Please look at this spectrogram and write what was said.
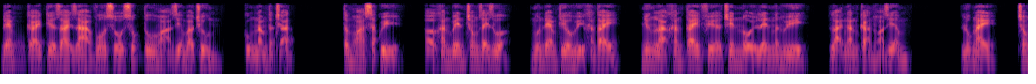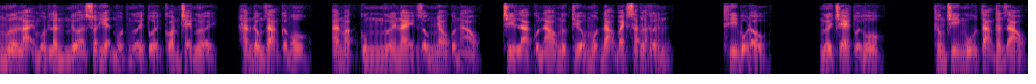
đem cái kia dài ra vô số xúc tu hỏa diễm bao trùm, cũng nắm thật chặt. Tâm hỏa sát quỷ, ở khăn bên trong giấy ruộng muốn đem tiêu hủy khăn tay, nhưng là khăn tay phía trên nổi lên ngân huy, lại ngăn cản hỏa diễm. Lúc này, trong mưa lại một lần nữa xuất hiện một người tuổi còn trẻ người, hắn đồng dạng cầm ô, ăn mặc cùng người này giống nhau quần áo, chỉ là quần áo ngực thiếu một đạo bạch sắc là ấn. Thi bộ đầu. Người trẻ tuổi hô. Thông chi ngũ tạng thần giáo,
